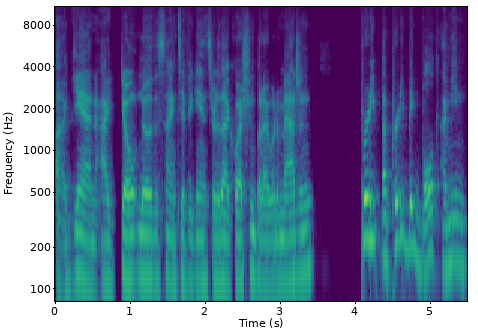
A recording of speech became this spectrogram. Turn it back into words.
Again, I don't know the scientific answer to that question, but I would imagine pretty a pretty big bulk. I mean,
